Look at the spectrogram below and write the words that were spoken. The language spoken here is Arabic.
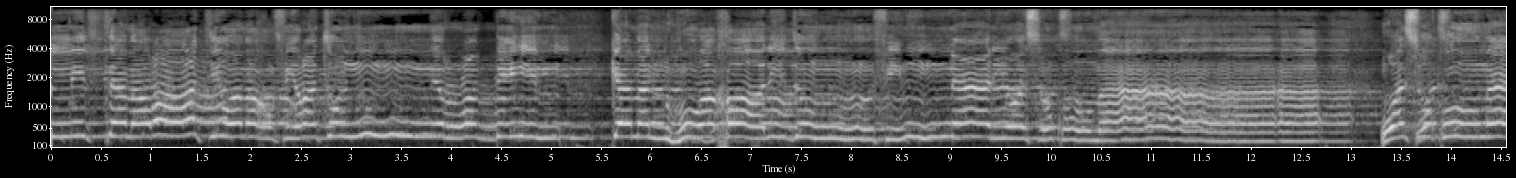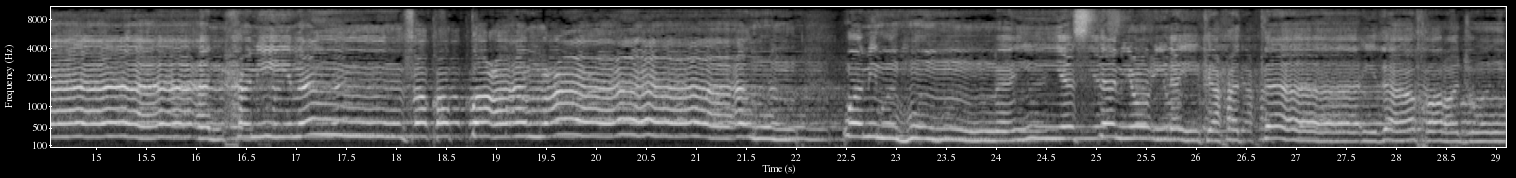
كل الثمرات ومغفرة من ربهم كمن هو خالد في النار وسقوا ماء وسقوا ماء حميما فقطع أمعاءهم ومنهم من يستمع إليك حتى إذا خرجوا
